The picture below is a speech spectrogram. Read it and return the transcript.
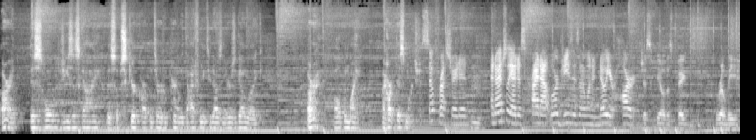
all right, this whole Jesus guy, this obscure carpenter who apparently died for me 2,000 years ago, like, all right, I'll open my, my heart this much. So frustrated. Hmm. And eventually I just cried out, Lord Jesus, I want to know your heart. Just feel this big relief,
